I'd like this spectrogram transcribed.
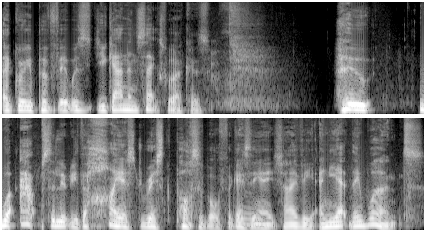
a group of, it was Ugandan sex workers who were absolutely the highest risk possible for getting HIV, and yet they weren't.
